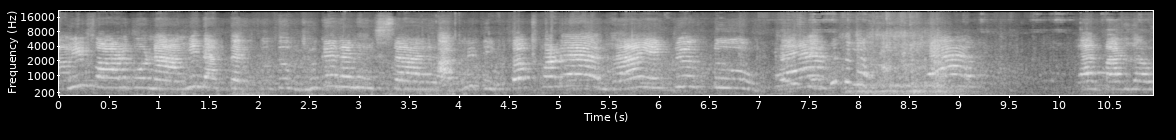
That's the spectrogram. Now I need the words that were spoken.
আমি পারব না আমি ডাক্তার কুতুব ঝুঁকে দেন স্যার আপনি টিকটক করেন হ্যাঁ একটু একটু হ্যাঁ আর পার যাব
